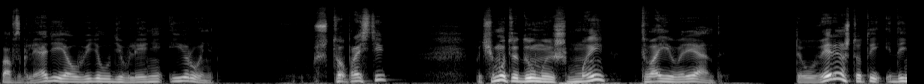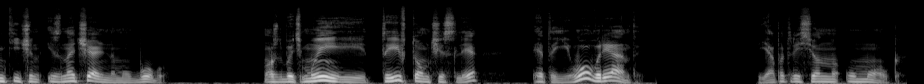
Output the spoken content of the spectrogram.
По взгляде я увидел удивление и иронию. «Что, прости? Почему ты думаешь, мы — твои варианты? Ты уверен, что ты идентичен изначальному Бобу? Может быть, мы и ты в том числе — это его варианты?» Я потрясенно умолк.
